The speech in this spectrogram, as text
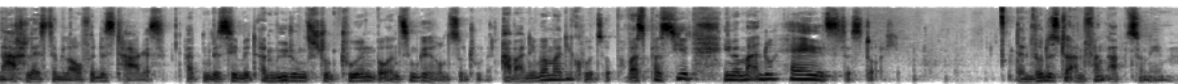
nachlässt im Laufe des Tages. Hat ein bisschen mit Ermüdungsstrukturen bei uns im Gehirn zu tun. Aber nehmen wir mal die Kohlsuppe. Was passiert? Nehmen wir mal an, du hältst es durch. Dann würdest du anfangen abzunehmen.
